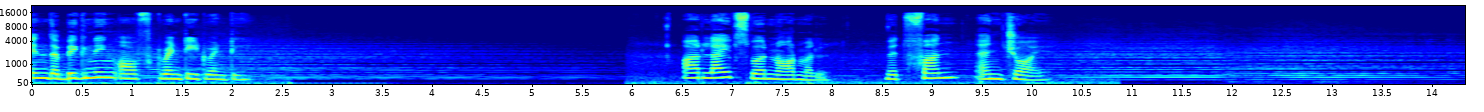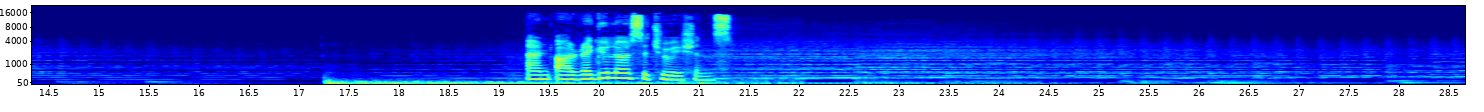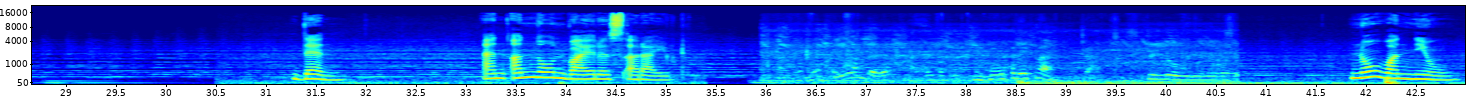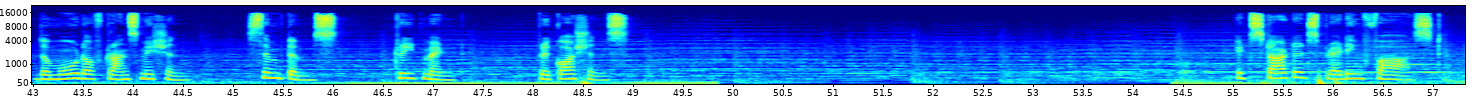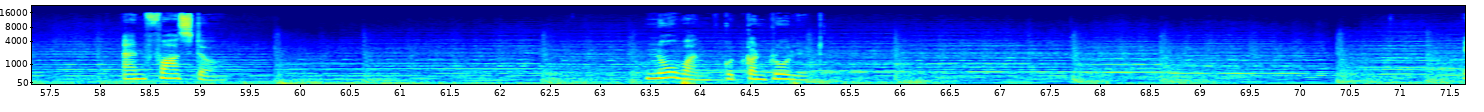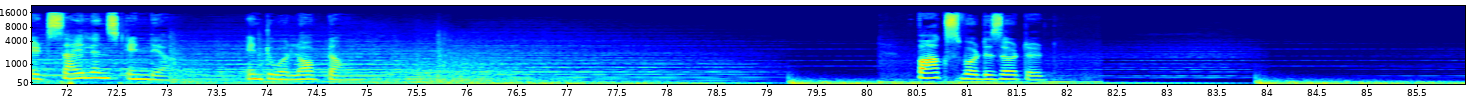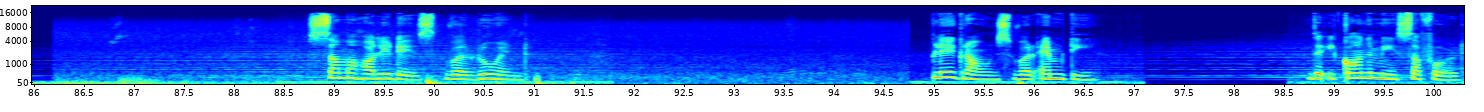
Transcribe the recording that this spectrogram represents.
in the beginning of 2020. Our lives were normal, with fun and joy. And our regular situations. Then, an unknown virus arrived. No one knew the mode of transmission, symptoms, treatment, precautions. It started spreading fast and faster. No one could control it. It silenced India into a lockdown. Parks were deserted. Summer holidays were ruined. Playgrounds were empty. The economy suffered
